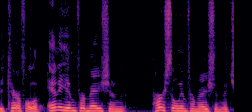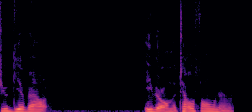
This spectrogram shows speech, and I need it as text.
be careful of any information, personal information that you give out, either on the telephone or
